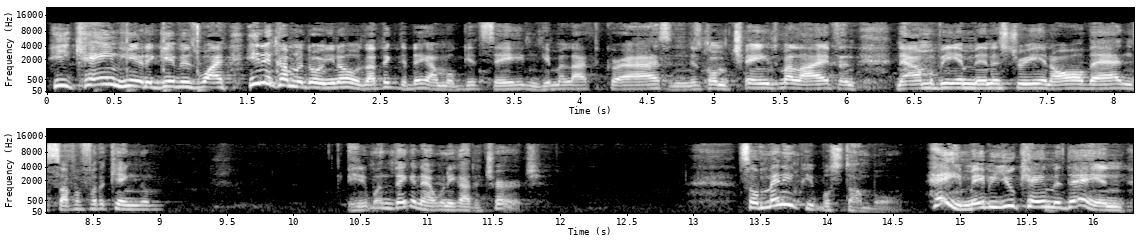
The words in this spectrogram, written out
He came here to give his wife. He didn't come to the door, you know, I think today I'm going to get saved and give my life to Christ and it's going to change my life and now I'm going to be in ministry and all that and suffer for the kingdom. He wasn't thinking that when he got to church. So many people stumble. Hey, maybe you came today and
